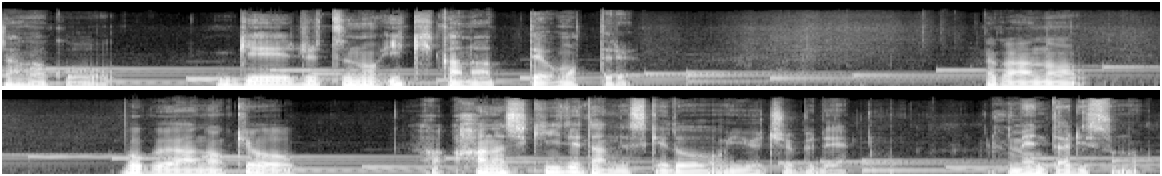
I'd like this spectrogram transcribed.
なんかこう芸術の域かなって思ってる。だからあの僕あの今日話聞いてたんですけど YouTube で。メンタリストの。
